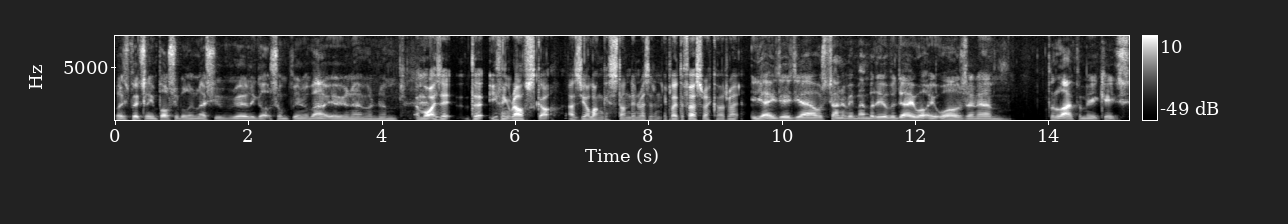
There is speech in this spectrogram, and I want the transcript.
well, it's virtually impossible unless you've really got something about you, you know. And um, and what is it that you think Ralph's got as your longest standing resident? He played the first record, right? Yeah, he did. Yeah, I was trying to remember the other day what it was, and um, for the life of me, it keeps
